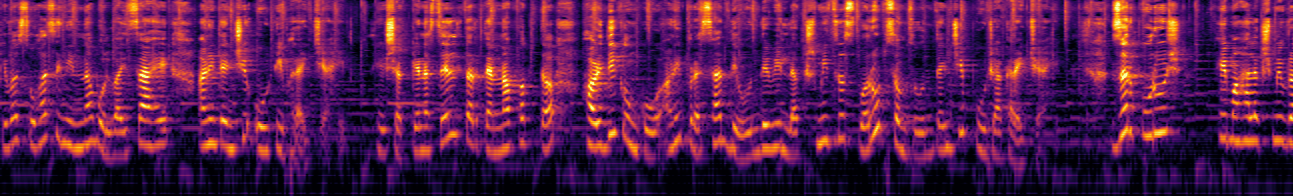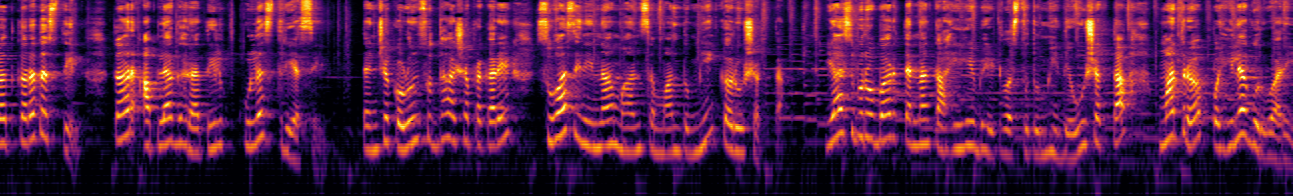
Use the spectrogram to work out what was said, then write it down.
किंवा सुहासिनींना बोलवायचं आहे आणि त्यांची ओटी भरायची आहे. हे शक्य नसेल तर त्यांना फक्त हळदी कुंकू आणि प्रसाद देऊन देवी लक्ष्मीचं स्वरूप समजून त्यांची पूजा करायची आहे. जर पुरुष हे महालक्ष्मी व्रत करत असतील तर आपल्या घरातील कुलस्त्री असेल. त्यांच्याकडून सुद्धा अशा प्रकारे सुहासिनींना मान सन्मान तुम्ही करू शकता. याचबरोबर त्यांना काहीही भेटवस्तू तुम्ही देऊ शकता मात्र पहिल्या गुरुवारी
